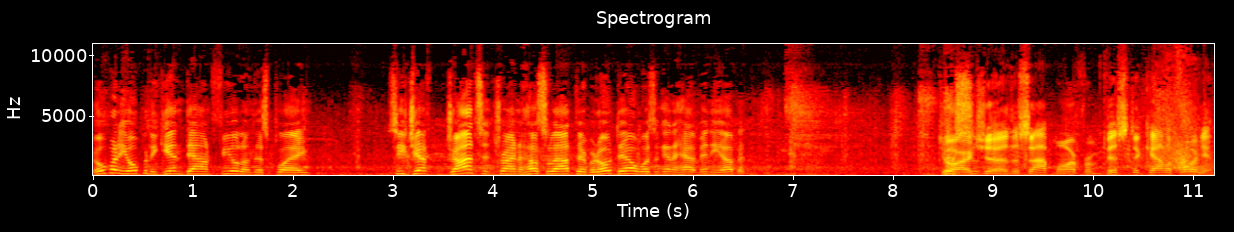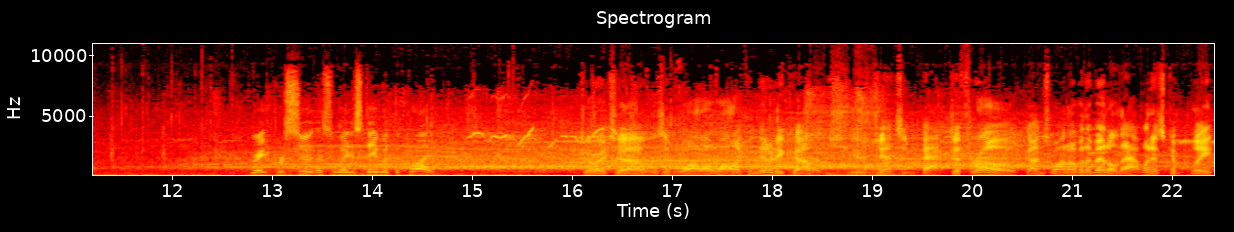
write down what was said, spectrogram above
Nobody open again downfield on this play. See Jeff Johnson trying to hustle out there, but Odell wasn't going to have any of it. George, uh, the sophomore from Vista, California. Great pursuit. That's the way to stay with the play. George uh, was at Walla Walla Community College. Here's Jensen back to throw. Guns one over the middle. That one is complete.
